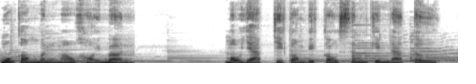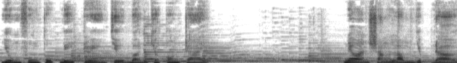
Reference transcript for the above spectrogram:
muốn con mình mau khỏi bệnh. Mộ giáp chỉ còn biết cầu xin Kim Đà Tử dùng phương thuốc bí truyền chữa bệnh cho con trai. Nếu anh sẵn lòng giúp đỡ,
